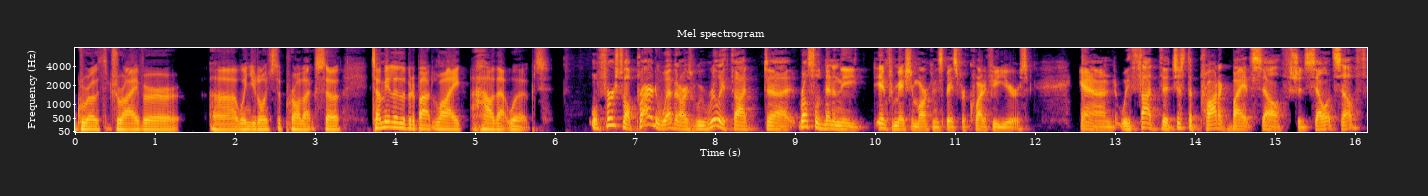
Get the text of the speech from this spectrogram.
growth driver uh, when you launched the product so tell me a little bit about like how that worked well first of all prior to webinars we really thought uh, russell had been in the information marketing space for quite a few years And we thought that just the product by itself should sell itself.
